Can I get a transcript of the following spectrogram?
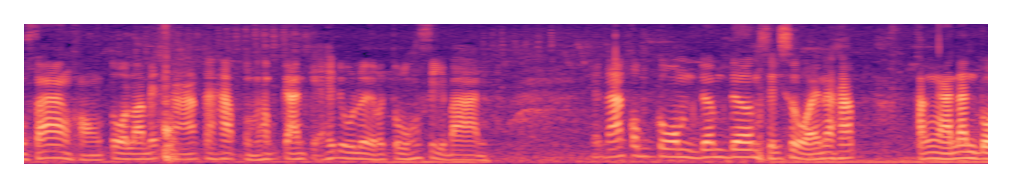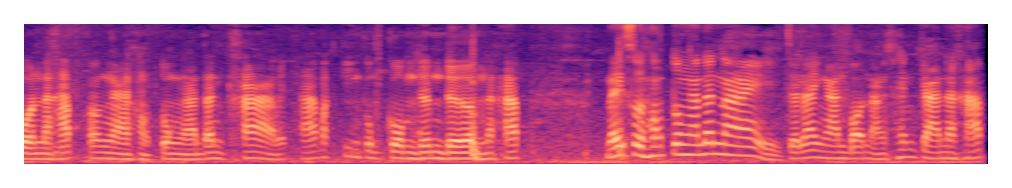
งสร้างของตัวลาเม็ดอาร์คนะครับ ผมทำการแกะให้ดูเลยประตูทั้ง4บานเม็ดอาร์คกลมๆเดิมๆสวยๆนะครับทั้งงานด้านบนนะครับ ก็งานของตรงงานด้านข้างเม็ดอาร์คมาร์กิ้งกลมๆเดิมๆนะครับในส่วนของตัวงานด้านในจะได้งานเบาะหนังเช่นกันนะครับ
